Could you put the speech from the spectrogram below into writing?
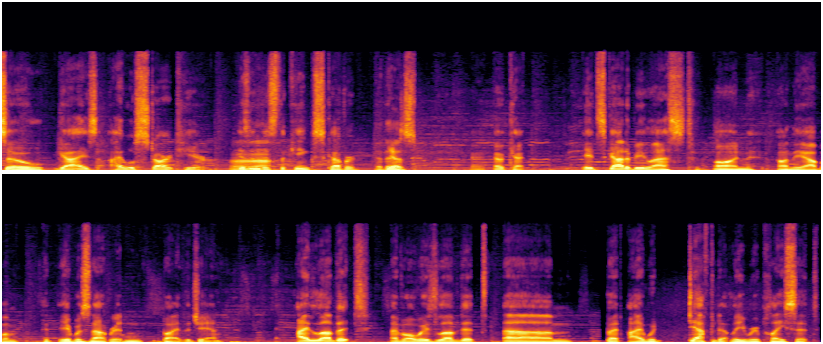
So, guys, I will start here. not this the Kinks cover? It Yes. is. Okay. It's got to be last on on the album. It, it was not written by the Jam. I love it. I've always loved it. Um, but I would definitely replace it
